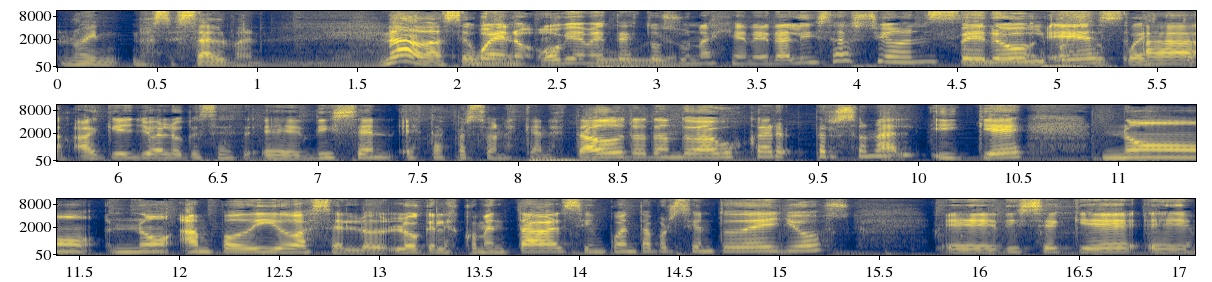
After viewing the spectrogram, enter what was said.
no, hay- no se salvan. Nada, según Bueno, este obviamente esto es una generalización, Sí, pero es a- aquello a lo que se eh, dicen estas personas que han estado tratando de buscar personal y que no, no han podido hacerlo. Lo que les comentaba, el 50% de ellos eh, dice que, eh,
